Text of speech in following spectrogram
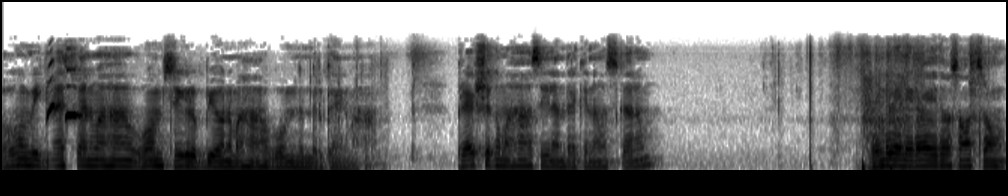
ఓం విఘ్నేశ్వర నమ ఓం శ్రీ గురుభ్యో నమ ఓం దుందుర్గాయ నమ. ప్రేక్షక మహాశీలందరికీ నమస్కారం. రెండు వేల ఇరవై ఐదవ సంవత్సరం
